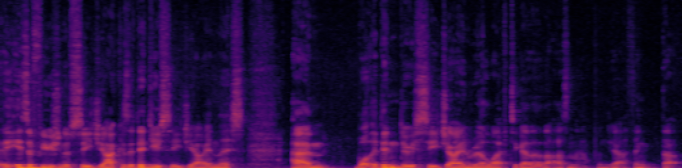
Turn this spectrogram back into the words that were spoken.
it is a fusion of CGI because they did use CGI in this. Um, what they didn't do is CGI in real life together. That hasn't happened yet. I think that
